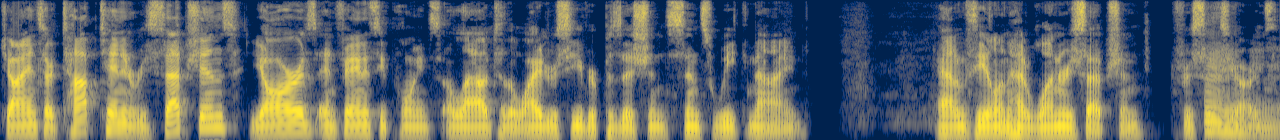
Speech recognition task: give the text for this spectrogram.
Giants are top 10 in receptions, yards, and fantasy points allowed to the wide receiver position since week 9. Adam Thielen had one reception for 6 mm. yards.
